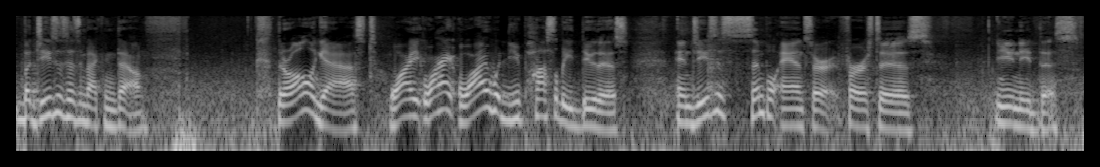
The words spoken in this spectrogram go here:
but Jesus isn't backing down. They're all aghast. Why, why, why would you possibly do this? And Jesus' simple answer at first is, You need this.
